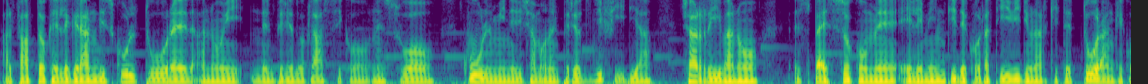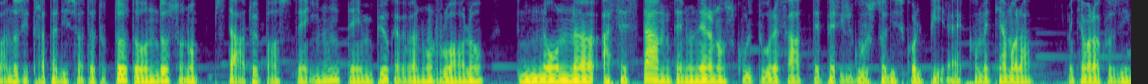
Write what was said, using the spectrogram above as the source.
al fatto che le grandi sculture a noi nel periodo classico, nel suo culmine, diciamo nel periodo di Fidia, ci arrivano eh, spesso come elementi decorativi di un'architettura, anche quando si tratta di statue tutto tondo, sono statue poste in un tempio che avevano un ruolo non a sé stante, non erano sculture fatte per il gusto di scolpire, ecco, mettiamola, mettiamola così.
